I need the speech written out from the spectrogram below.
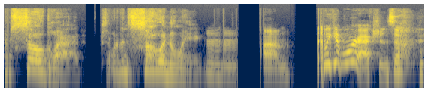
I'm so glad because that would have been so annoying. Mhm. Um, then we get more action. So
